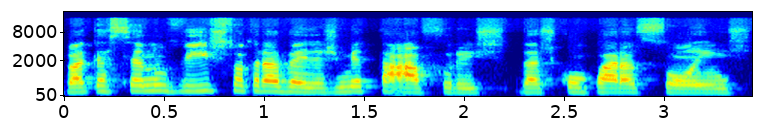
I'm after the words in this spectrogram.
vai estar sendo visto através das metáforas, das comparações,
